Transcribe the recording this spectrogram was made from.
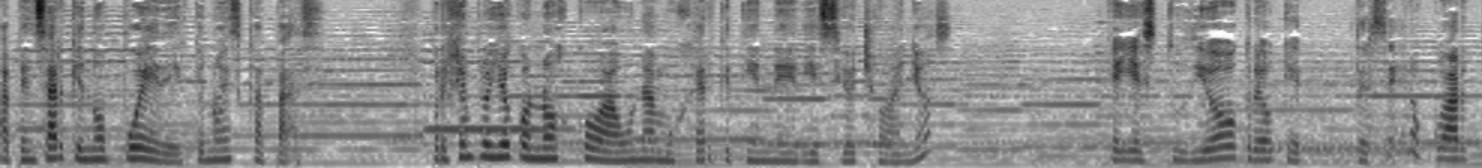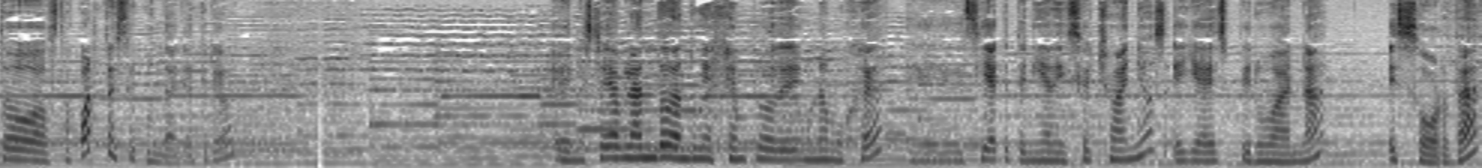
a pensar que no puede, que no es capaz. Por ejemplo, yo conozco a una mujer que tiene 18 años, que ella estudió creo que tercero, cuarto, hasta cuarto de secundaria creo. Eh, estoy hablando, dando un ejemplo de una mujer, eh, decía que tenía 18 años, ella es peruana, es sorda.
